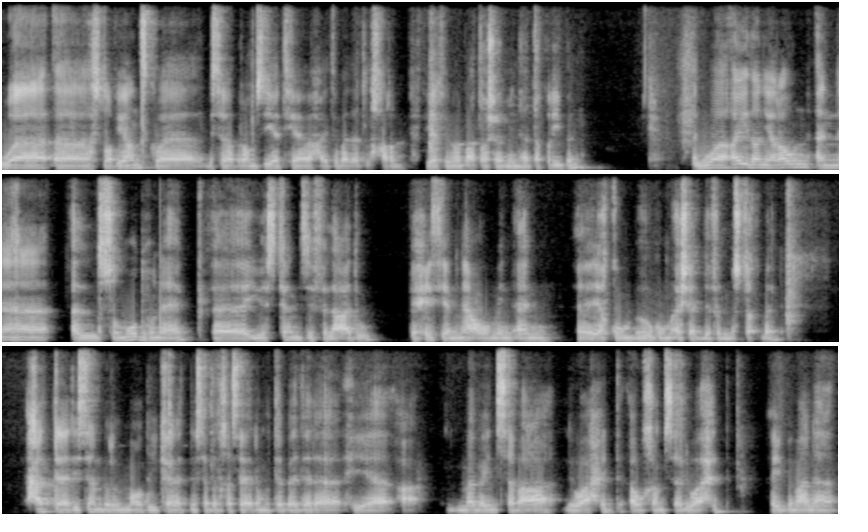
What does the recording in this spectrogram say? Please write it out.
وسلوفيانسك بسبب رمزيتها حيث بدأت الحرب في 2014 منها تقريبا. وأيضا يرون أنها الصمود هناك آه، يستنزف العدو بحيث يمنعه من أن آه، يقوم بهجوم أشد في المستقبل. حتى ديسمبر الماضي كانت نسب الخسائر المتبادلة هي ما بين سبعة لواحد أو خمسة لواحد. أي بمعنى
